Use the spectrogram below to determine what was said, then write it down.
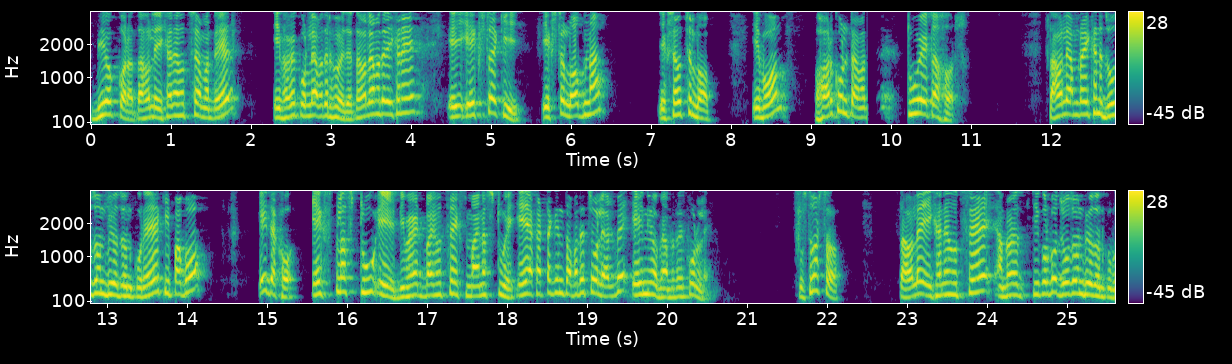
বিয়োগ করা। তাহলে এখানে হচ্ছে আমাদের এইভাবে করলে আমাদের হয়ে যায়। তাহলে আমাদের এখানে এই এক্সট্রা কি? এক্সট্রা লব না? এক্সট্রা হচ্ছে লব। এবং হর কোনটা? আমাদের টু এটা হর। তাহলে আমরা এখানে যোজন বিয়োজন করে কি পাবো? এই দেখো x plus two a divide by হচ্ছে এক্স মাইনাস টু এ এই আকারটা কিন্তু আমাদের চলে আসবে এই নিয়মে আমাদের করলে। বুঝতে পারছ? তাহলে এখানে হচ্ছে আমরা কি করব? যোজন বিয়োজন করব।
